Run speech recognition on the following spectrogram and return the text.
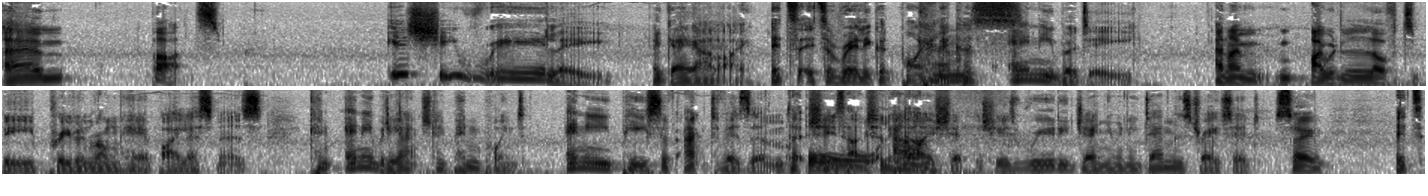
Um, but is she really a gay ally? It's it's a really good point Can because anybody, and I'm, I would love to be proven wrong here by listeners. Can anybody actually pinpoint any piece of activism That or she's actually done. allyship that she has really genuinely demonstrated? So, It's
